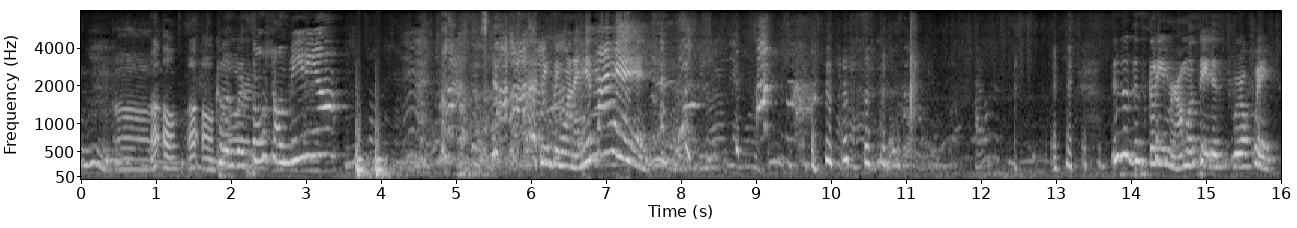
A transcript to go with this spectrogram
Mm. Uh, oh. Uh oh. Because with social media, makes me want to hit my head. this is a disclaimer. I'm going to say this real quick.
